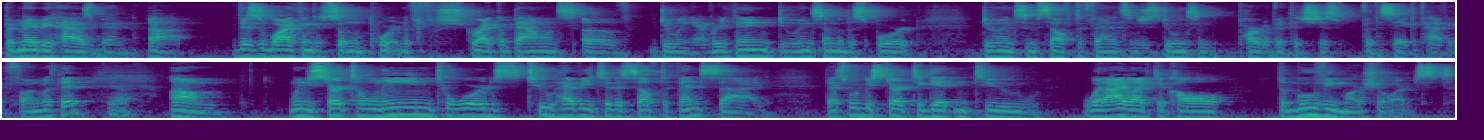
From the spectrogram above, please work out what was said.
but maybe it has been. Uh, this is why I think it's so important to f- strike a balance of doing everything, doing some of the sport, doing some self defense, and just doing some part of it that's just for the sake of having fun with it. yeah Um, when you start to lean towards too heavy to the self defense side, that's where we start to get into what I like to call the movie martial arts,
